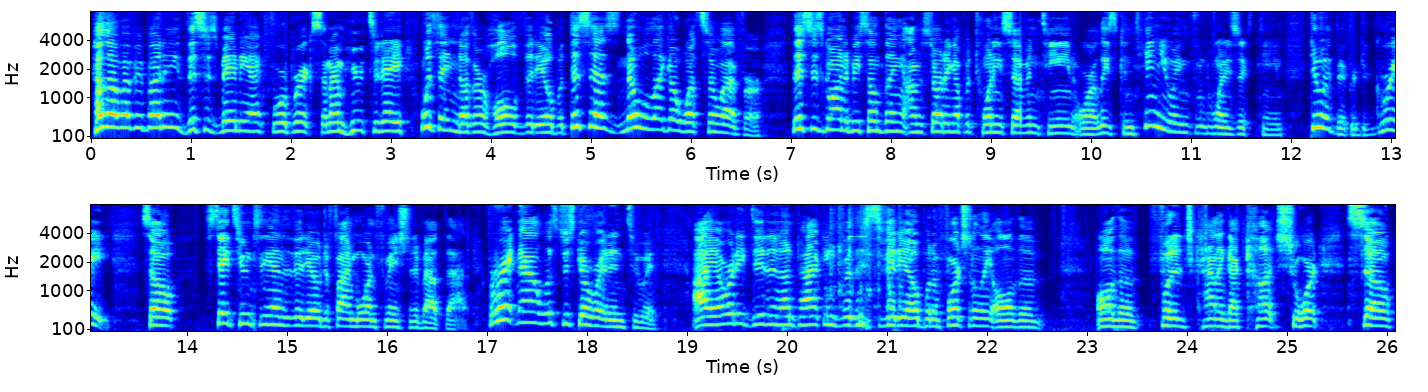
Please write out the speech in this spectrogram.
Hello everybody, this is Maniac4Bricks and I'm here today with another haul video, but this has no LEGO whatsoever. This is going to be something I'm starting up in 2017, or at least continuing from 2016 to a bigger degree. So, stay tuned to the end of the video to find more information about that. For right now, let's just go right into it. I already did an unpacking for this video, but unfortunately all the all the footage kind of got cut short, so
